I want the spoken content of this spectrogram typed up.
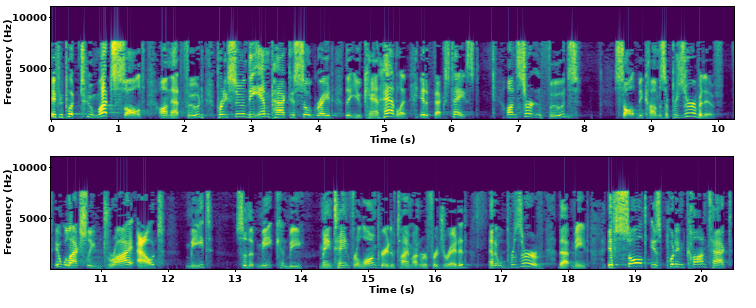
If you put too much salt on that food, pretty soon the impact is so great that you can't handle it. It affects taste. On certain foods, salt becomes a preservative. It will actually dry out meat so that meat can be maintained for a long period of time unrefrigerated, and it will preserve that meat. If salt is put in contact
